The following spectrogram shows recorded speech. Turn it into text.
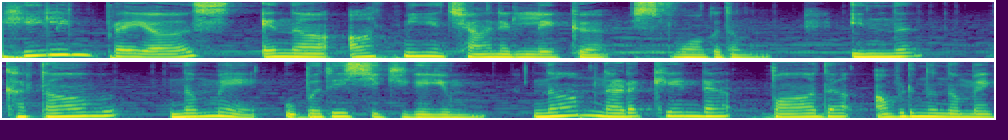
ഹീലിംഗ് പ്രേയേഴ്സ് എന്ന ആത്മീയ ചാനലിലേക്ക് സ്വാഗതം. ഇന്ന് കർത്താവ് നമ്മെ ഉപദേശിക്കുകയും നാം നടക്കേണ്ട പാത അവിടുന്ന് നമ്മെ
